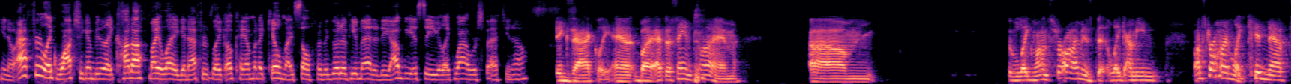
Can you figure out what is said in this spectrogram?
you know after like watching him be like cut off my leg, and after it's like okay, I'm gonna kill myself for the good of humanity. Obviously, like wow, respect, you know. Exactly. And but at the same time, um like von Stroheim is de- like I mean von Stroheim like kidnapped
